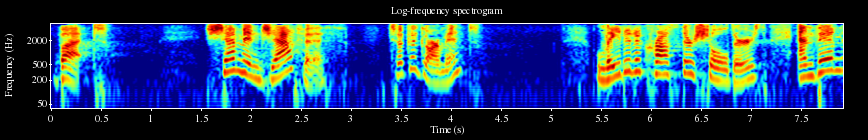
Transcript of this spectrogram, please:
But Shem and Japheth took a garment, laid it across their shoulders, and then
